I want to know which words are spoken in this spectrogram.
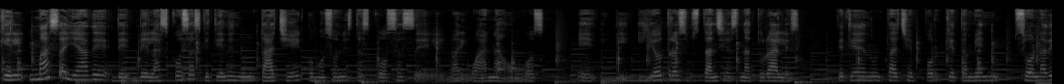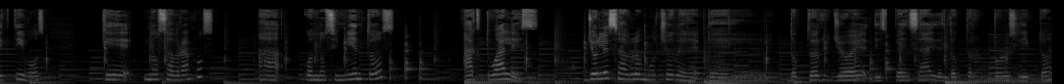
que más allá de, las cosas que tienen un tache, como son estas cosas, eh, marihuana, hongos eh, y, y otras sustancias naturales que tienen un tache porque también son adictivos, que nos abramos a conocimientos actuales. Yo les hablo mucho del doctor Joe Dispensa y del doctor Bruce Lipton,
